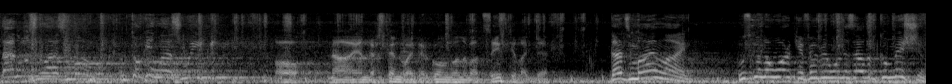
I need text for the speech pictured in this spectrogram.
That was last month. I'm talking last week. Oh, now I understand why they're going on about safety like that. That's my line. Who's gonna work if everyone is out of commission?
